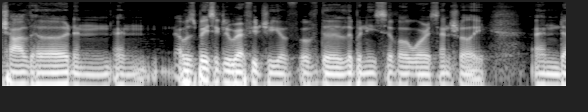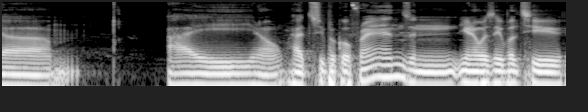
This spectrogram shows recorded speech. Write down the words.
childhood, and and I was basically refugee of of the Lebanese civil war essentially, and. Um, I, you know, had super cool friends, and you know, was able to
